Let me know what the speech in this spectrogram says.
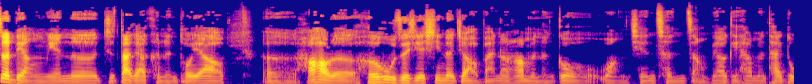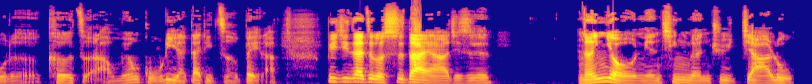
这两年呢，就大家可能都要呃好好的呵护这些新的教班，让他们能够往前成长，不要给他们太多的苛责啦，我们用鼓励来代替责备啦，毕竟在这个时代啊，其实。能有年轻人去加入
